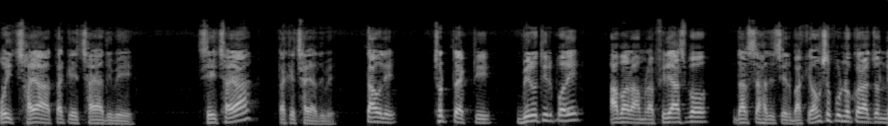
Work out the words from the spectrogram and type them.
ওই ছায়া তাকে ছায়া দিবে। সেই ছায়া তাকে ছায়া দিবে। তাহলে ছোট্ট একটি বিরতির পরে আবার আমরা ফিরে আসব দার্সা হাদিসের বাকি অংশ পূর্ণ করার জন্য।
